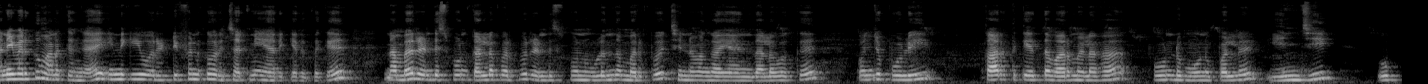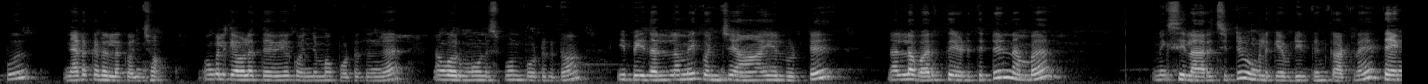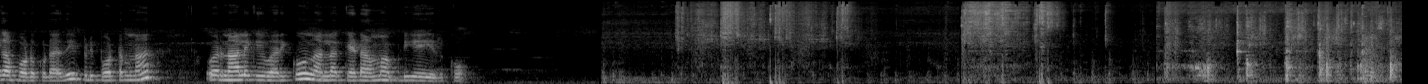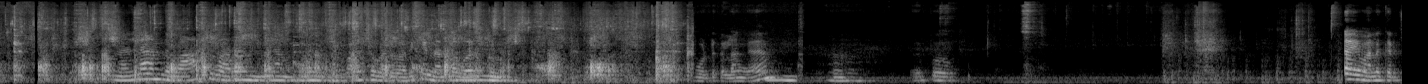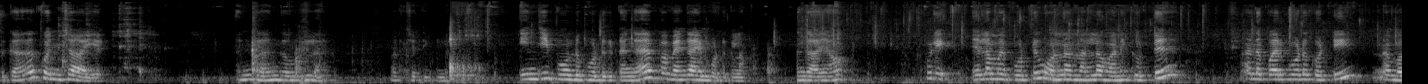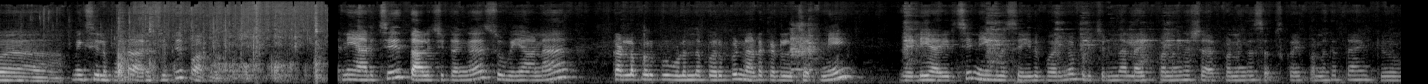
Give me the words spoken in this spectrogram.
அனைவருக்கும் வணக்கங்க. இன்றைக்கி ஒரு டிஃபனுக்கு ஒரு சட்னி அரைக்கிறதுக்கு நம்ம ரெண்டு ஸ்பூன் கடலப்பருப்பு ரெண்டு ஸ்பூன் உளுந்தம்பருப்பு சின்ன வெங்காயம் இந்த அளவுக்கு கொஞ்சம் புளி காரத்துக்கு ஏற்ற வரமிளகாய் பூண்டு மூணு பல் இஞ்சி உப்பு நடக்கடலை கொஞ்சம். உங்களுக்கு எவ்வளோ தேவையோ கொஞ்சமாக போட்டுக்கோங்க. நாங்கள் ஒரு மூணு ஸ்பூன் போட்டுக்கிட்டோம். இப்போ இதெல்லாமே கொஞ்சம் ஆயில் விட்டு நல்லா வறுத்து எடுத்துட்டு நம்ம மிக்சியில் அரைச்சிட்டு உங்களுக்கு எப்படி இருக்குன்னு காட்டுறேன். தேங்காய் போடக்கூடாது. இப்படி போட்டோம்னா ஒரு நாளைக்கு வரைக்கும் நல்லா கெடாமல் அப்படியே இருக்கும். நல்லா அந்த வாசம் வரணும்ல அந்த வாசம் வர வரைக்கும் நல்லா வறுக்கணும். போட்டுக்கலாங்க. இப்போ வெங்காயம் வணக்கிறதுக்காக கொஞ்சம் ஆயில். அங்கே அங்கே உள்ள வடச்சட்டிக்குள்ள இஞ்சி பூண்டு போட்டுக்கிட்டேங்க. இப்போ வெங்காயம் போட்டுக்கலாம். வெங்காயம் புளி எல்லாமே போட்டு ஒன்றா நல்லா வணக்கி விட்டு அந்த பருப்போடு கொட்டி நம்ம மிக்சியில் போட்டு அரைச்சிட்டு பார்க்கலாம். சட்னி அரைச்சி தாளிச்சிட்டேங்க. சுவையான கடலைப்பருப்பு உளுந்தப்பருப்பு நடக்கடலை சட்னி ரெடி ஆயிடுச்சு. நீங்களும் செய்து பாருங்கள் பிடிச்சிருந்தா லைக் பண்ணுங்கள் ஷேர் பண்ணுங்கள் சப்ஸ்கிரைப் பண்ணுங்கள் தேங்க்யூ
